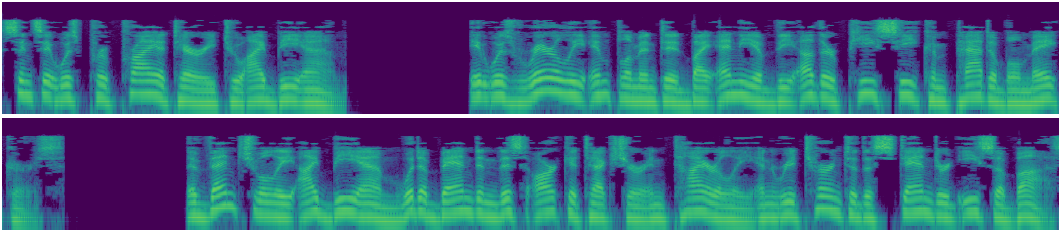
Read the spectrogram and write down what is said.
since it was proprietary to IBM. It was rarely implemented by any of the other PC-compatible makers. Eventually IBM would abandon this architecture entirely and return to the standard ISA bus.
